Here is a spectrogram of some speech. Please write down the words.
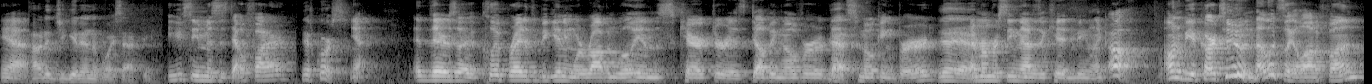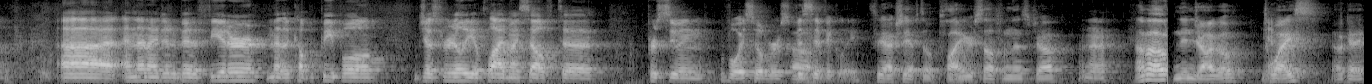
Yeah. How did you get into voice acting? You seen Mrs. Doubtfire? Yeah, of course. Yeah. There's a clip right at the beginning where Robin Williams' character is dubbing over that Yeah. smoking bird. Yeah, yeah. I remember seeing that as a kid and being like, oh, I want to be a cartoon. That looks like a lot of fun. Uh, and then I did a bit of theater, met a couple people, just really applied myself to pursuing voiceover specifically. So you actually have to apply yourself in this job? Uh, I'm out. Ninjago Yeah. twice. Okay.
